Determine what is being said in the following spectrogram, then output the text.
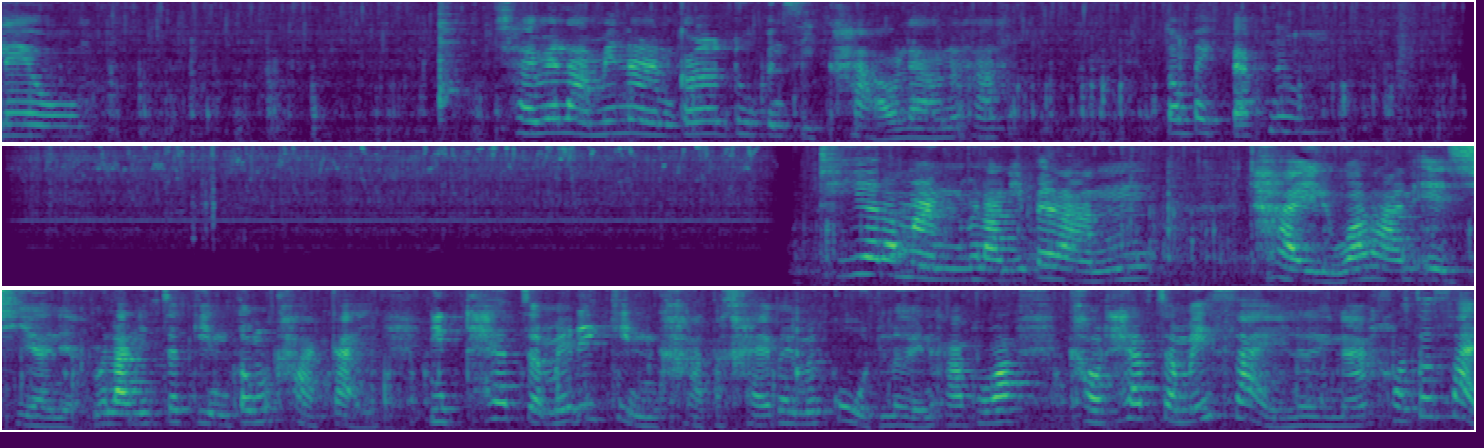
เร็ว ใช้เวลาไม่นานก็ดูเป็นสีขาวแล้วนะคะ ต้องไปแป๊บนึงที่เยอรมันเวลานี้ไปร้าน ทยหรือว่าร้านเอเชียเนี่ยเวลานี้จะกินต้มข่าไก่ นิดแทบจะไม่ได้กลิ่นข่าตะไคร้ใบมะกรูดเลยนะคะ เพราะว่าเขาแทบจะไม่ใส่เลยนะ เขาจะใส่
